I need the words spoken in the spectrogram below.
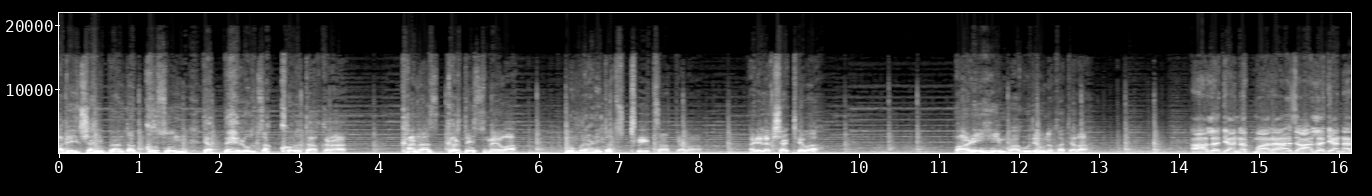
आदिलशाही प्रांतात घुसून त्या बेहलोलचा खोरदा करा. खानास गर्देस मिळवा. उमराणीतच ठेचा त्याला. आणि लक्षात ठेवा पाणीही मागू देऊ नका त्याला. आलं ध्यानात महाराज आलं ध्यानात.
